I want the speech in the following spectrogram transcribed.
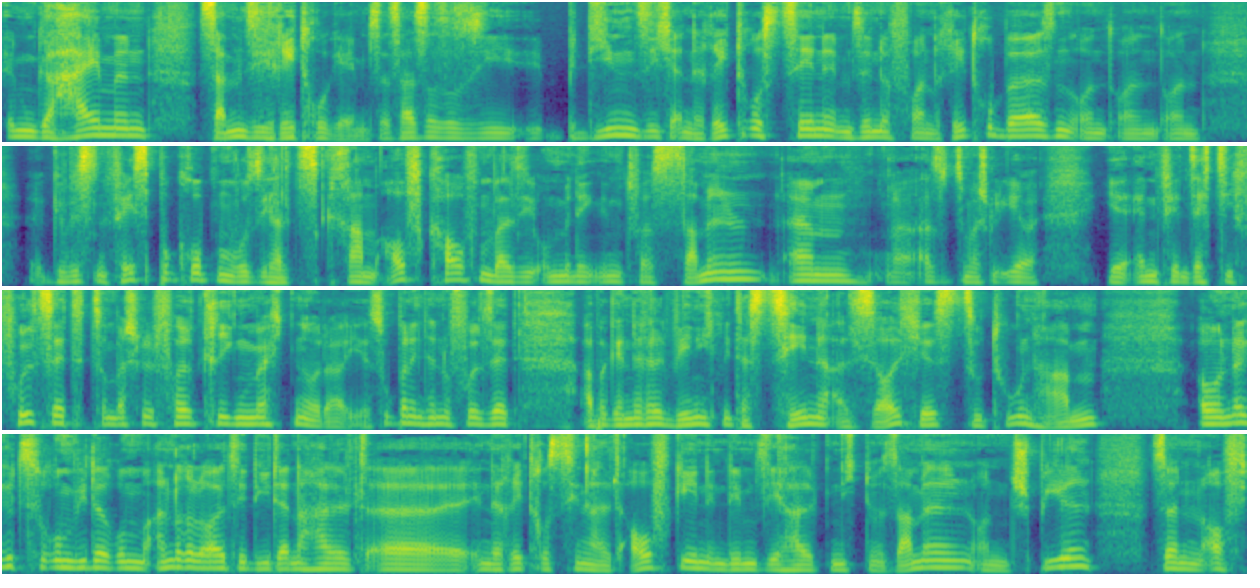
im Geheimen sammeln sie Retro-Games. Das heißt also, sie bedienen sich an der Retro-Szene im Sinne von Retro-Börsen und, und, und gewissen Facebook-Gruppen, wo sie halt Kram aufkaufen, weil sie unbedingt irgendwas sammeln, ähm, also zum Beispiel ihr, ihr N64 Fullset zum Beispiel vollkriegen möchten oder ihr Super Nintendo Fullset, aber generell wenig mit der Szene als solches zu tun haben. Und da gibt es wiederum andere Leute, die dann halt äh, in der Retro-Szene halt aufgehen, indem sie halt nicht nur sammeln und spielen, sondern auf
